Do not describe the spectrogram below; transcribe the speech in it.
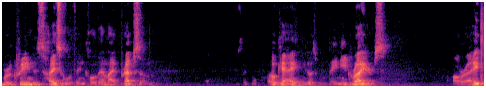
we're creating this high school thing called MI Prep Zone. I was like, well, okay. He goes, well, they need writers. All right.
